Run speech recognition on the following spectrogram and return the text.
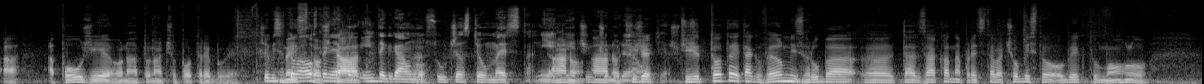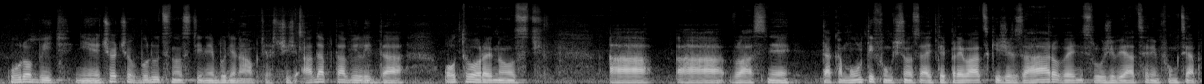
a, a použije ho na to, na čo potrebuje. Čiže by sa to malo stať nejakou integrálnou súčasťou mesta, nie áno, niečím, čo áno, bude čiže, čiže toto je tak veľmi zhruba e, tá základná predstava, čo by z toho objektu mohlo urobiť niečo, čo v budúcnosti nebude na obťaž. Čiže adaptabilita, otvorenosť a, a vlastne taká multifunkčnosť aj tej prevádzky, že zároveň slúži viacerým funkciám. E,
